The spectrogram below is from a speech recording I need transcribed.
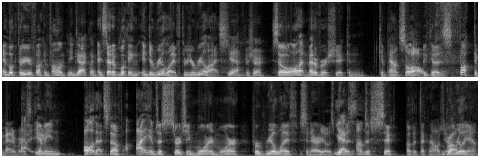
and look through your fucking phone exactly. instead of looking into real life through your real eyes. yeah, for sure. So all that metaverse shit can can pound salt oh, because fuck the metaverse. Dude. I mean, all that stuff. I- I am just searching more and more for real life scenarios because Yes. I'm just sick of the technology. Bro. I really am.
